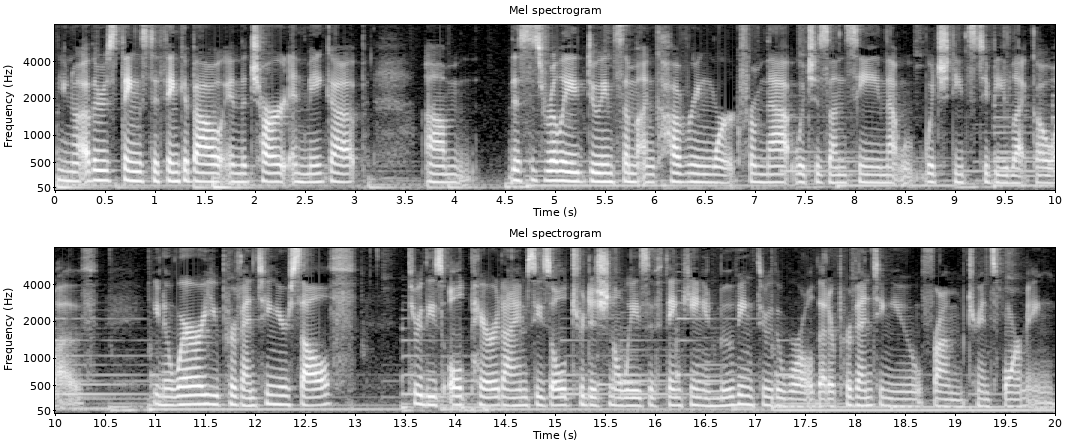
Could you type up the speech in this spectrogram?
you know, others things to think about in the chart and makeup. Um, this is really doing some uncovering work from that which is unseen, that w- which needs to be let go of. You know, where are you preventing yourself through these old paradigms, these old traditional ways of thinking and moving through the world that are preventing you from transforming?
